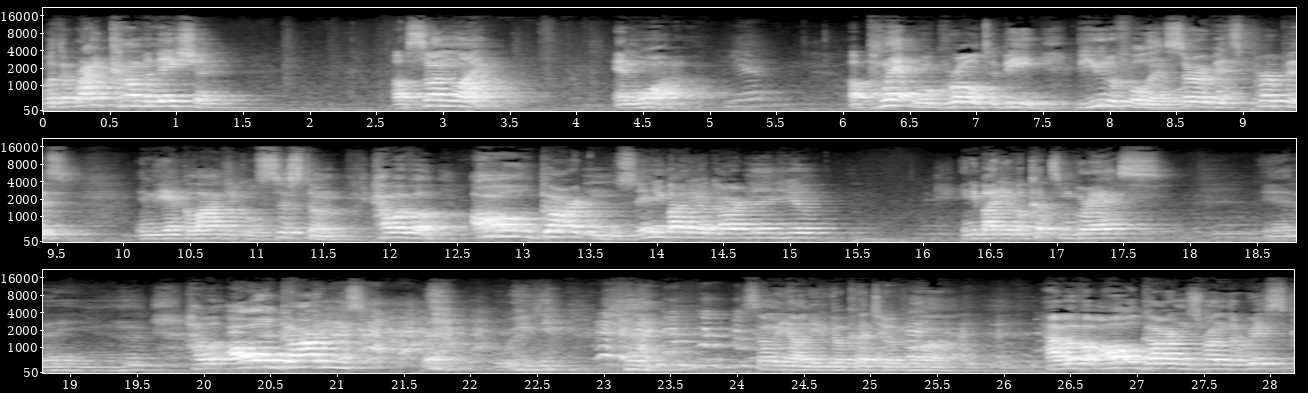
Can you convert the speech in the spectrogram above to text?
with the right combination of sunlight and water, Yeah. a plant will grow to be beautiful and serve its purpose in the ecological system. However, all gardens, anybody a gardener in here? Anybody ever cut some grass? Yeah, that ain't. How all gardens. some of y'all need to go cut your lawn. However, all gardens run the risk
